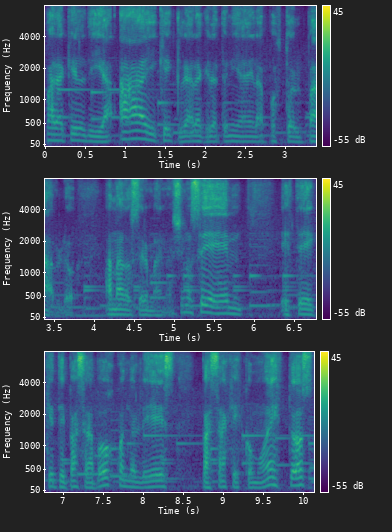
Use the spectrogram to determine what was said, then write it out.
para aquel día. ¡Ay, qué clara que la tenía el apóstol Pablo, amados hermanos! Yo no sé este, qué te pasa a vos cuando lees pasajes como estos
